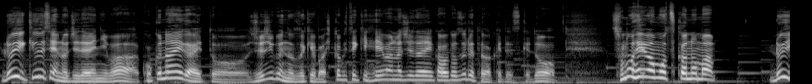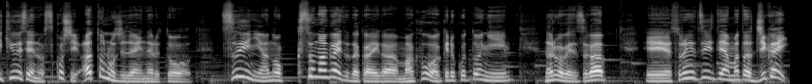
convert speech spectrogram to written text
ルイ9世の時代には国内外と十字軍除けば比較的平和な時代が訪れたわけですけど、その平和もつかの間、ルイ9世の少し後の時代になると、ついにあのクソ長い戦いが幕を開けることになるわけですが、えー、それについてはまた次回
